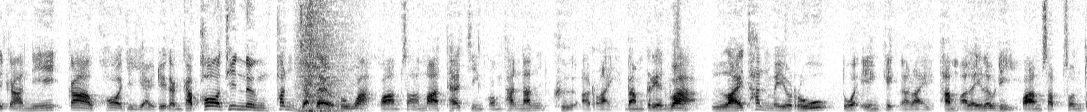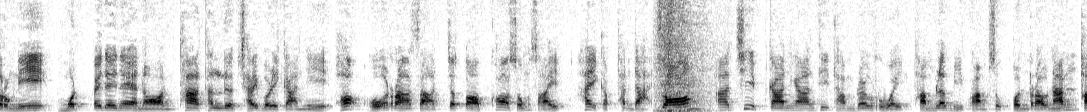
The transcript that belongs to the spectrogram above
ริการนี้ 9 ข้อใหญ่ ๆ ด้วยกันครับ ข้อที่ 1 ท่านจะได้รู้ว่าความสามารถแท้จริงของท่านนั้นคืออะไรนำเรียนว่าหลายท่านไม่รู้ตัวเองเก่งอะไรทำอะไรแล้วดี ความสับสนตรงนี้หมดไปได้แน่นอน ถ้าท่านเลือกใช้บริการนี้ เพราะโหราศาสตร์จะตอบข้อสงสัยให้กับท่านได้ 2. อาชีพการงานที่ทำแล้วรวยทำแล้วมีความสุขคนเรานั้นท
